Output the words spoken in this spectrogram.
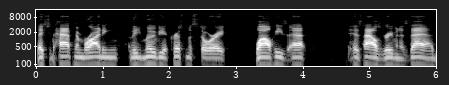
They should have him writing the movie A Christmas Story while he's at his house grieving his dad,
